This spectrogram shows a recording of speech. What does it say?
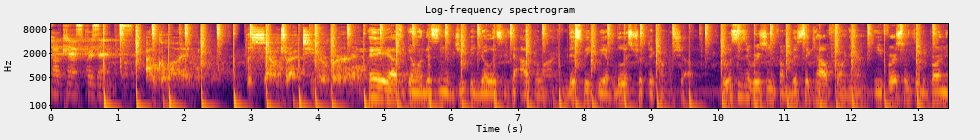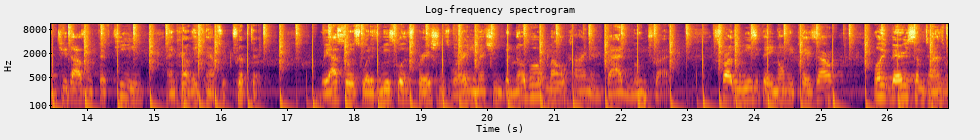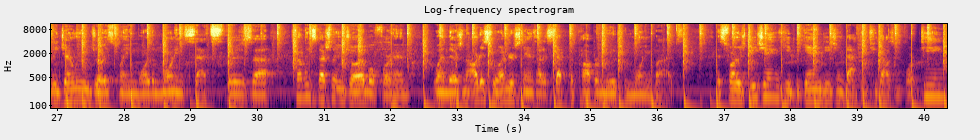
Podcast presents Alkaline, the soundtrack to your burn. Hey, how's it going? This is Najib and you're listening to Alkaline. This week we have Luis Triptych on the show. Luis is originally from Vista, California. He first went through the burn in 2015 and currently camps with Triptych. We asked Luis what his musical inspirations were, and he mentioned Bonobo, Mellowkind, and Bad Moontribe. As far as the music that he normally plays out, well, it varies sometimes, but he generally enjoys playing more the morning sets. There's uh, something especially enjoyable for him when there's an artist who understands how to set the proper mood for morning vibes. As far as DJing, he began DJing back in 2014.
